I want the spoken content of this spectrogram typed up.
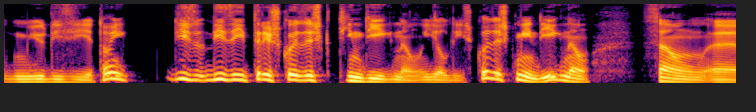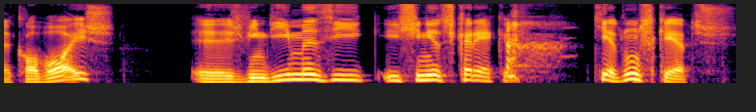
o miúdo dizia, então diz, diz aí três coisas que te indignam. E ele diz, coisas que me indignam são uh, cowboys, uh, as vindimas e, e chineses carecas. que é de um sketch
